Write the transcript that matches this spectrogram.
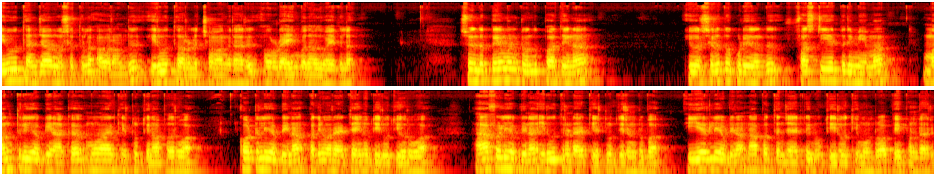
இருபத்தஞ்சாவது வருஷத்தில் அவர் வந்து இருபத்தாறு லட்சம் வாங்குறாரு அவருடைய ஐம்பதாவது வயதில். ஸோ இந்த பேமெண்ட் வந்து பார்த்திங்கன்னா இவர் செலுத்தக்கூடியது வந்து ஃபஸ்ட் இயர் பிரீமியமாக மந்த்லி அப்படின்னாக்க மூணாயிரத்தி எட்நூற்றி நாற்பது ரூபா. குவார்ட்டர்லி அப்படின்னா பதினோராயிரத்தி ஐநூற்றி இருபத்தி ஒரு ரூபா. ஆஃபலி அப்படின்னா இருபத்தி ரெண்டாயிரத்தி எட்நூற்றி ரெண்டு ரூபா. இயர்லி அப்படின்னா நாற்பத்தஞ்சாயிரத்தி நூற்றி இருபத்தி மூணு ரூபா பே பண்ணுறாரு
